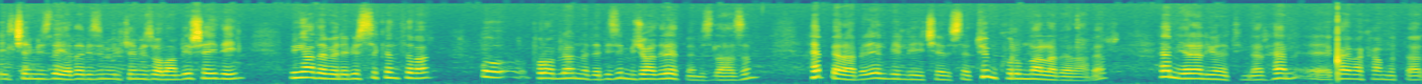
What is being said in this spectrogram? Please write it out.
ilçemizde ya da bizim ülkemizde olan bir şey değil. Dünyada böyle bir sıkıntı var. Bu problemle de bizim mücadele etmemiz lazım. Hep beraber el birliği içerisinde tüm kurumlarla beraber hem yerel yönetimler hem e, kaymakamlıklar,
